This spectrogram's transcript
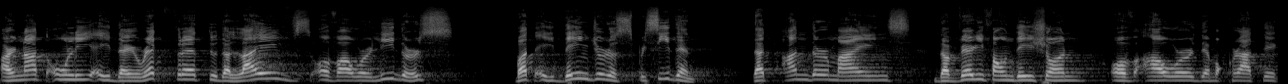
are not only a direct threat to the lives of our leaders, but a dangerous precedent that undermines the very foundation of our democratic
